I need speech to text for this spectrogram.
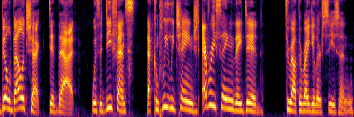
Bill Belichick did that with a defense that completely changed everything they did throughout the regular season.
